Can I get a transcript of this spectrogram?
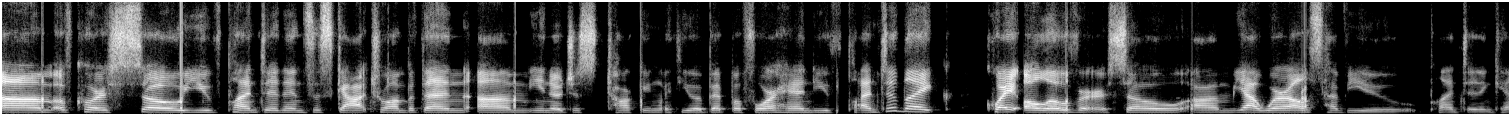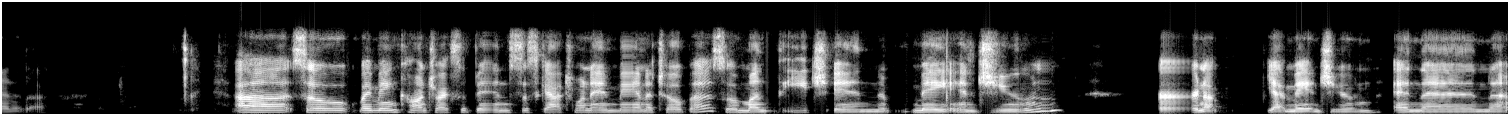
um of course so you've planted in Saskatchewan but then um you know just talking with you a bit beforehand you've planted like quite all over. So um yeah, where else have you planted in Canada? Uh, so my main contracts have been Saskatchewan and Manitoba, so a month each in May and June, or not, yeah, May and June, and then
